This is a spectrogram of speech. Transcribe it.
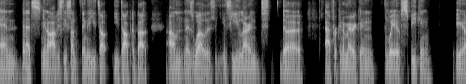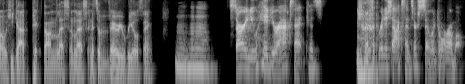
and that's you know obviously something that he talked he talked about um, as well. Is is he learned the African American way of speaking? You know, he got picked on less and less, and it's a very real thing. hmm Sorry, you hid your accent because those British accents are so adorable.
